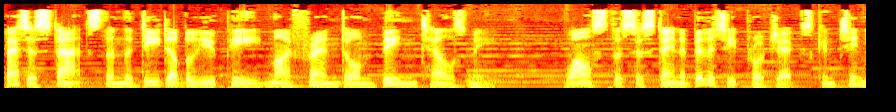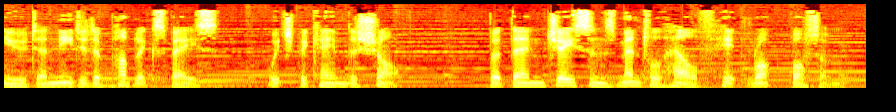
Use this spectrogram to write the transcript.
Better stats than the DWP my friend on Bing tells me. Whilst the sustainability projects continued and needed a public space, which became the shop. But then Jason's mental health hit rock bottom.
